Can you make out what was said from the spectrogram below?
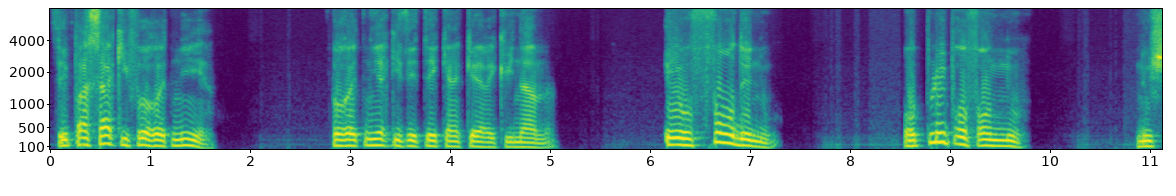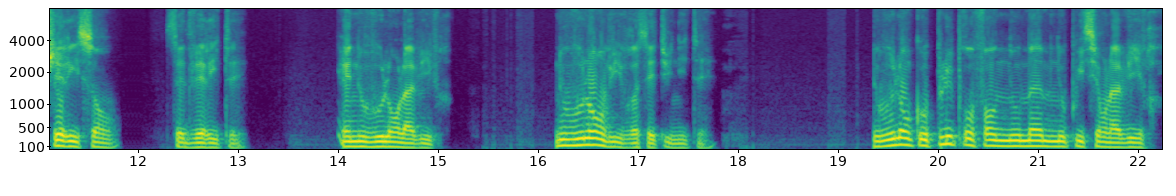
C'est pas ça qu'il faut retenir. Il faut retenir qu'ils étaient qu'un cœur et qu'une âme. Et au fond de nous, au plus profond de nous, nous chérissons cette vérité et nous voulons la vivre. Nous voulons vivre cette unité. Nous voulons qu'au plus profond de nous-mêmes, nous puissions la vivre,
